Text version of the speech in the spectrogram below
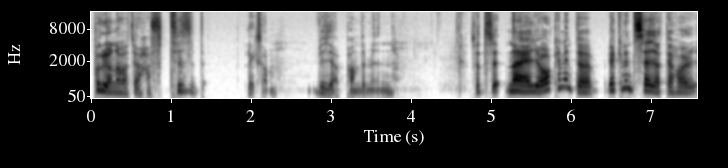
på grund av att jag har haft tid liksom, via pandemin. Så att, nej, jag kan, inte, jag kan inte säga att det har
